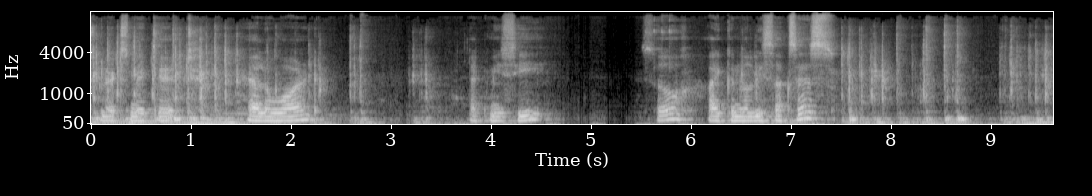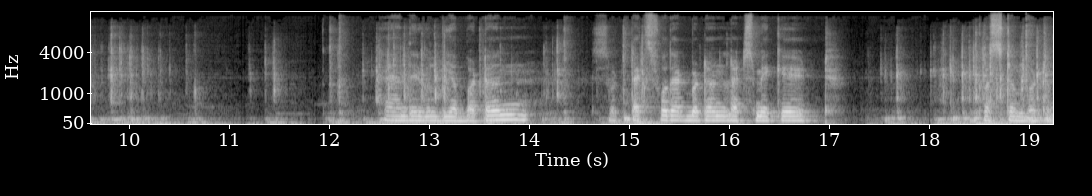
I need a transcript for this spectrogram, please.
So let's make it hello world. Let me see. So icon will be success. And there will be a button so text for that button let's make it custom button.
